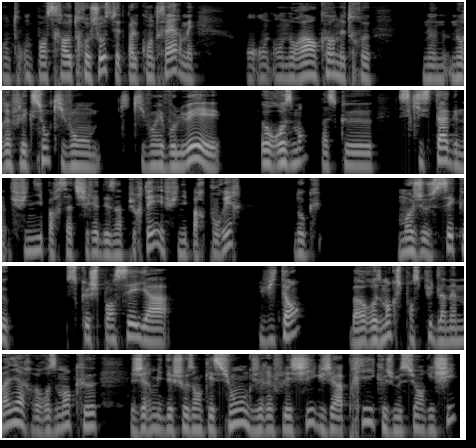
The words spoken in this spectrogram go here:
on pensera autre chose, peut-être pas le contraire, mais on, aura encore notre, nos, réflexions qui vont, qui, vont évoluer, et heureusement, parce que ce qui stagne finit par s'attirer des impuretés et finit par pourrir. Donc moi, je sais que ce que je pensais il y a huit ans, bah heureusement que je pense plus de la même manière. Heureusement que j'ai remis des choses en question, que j'ai réfléchi, que j'ai appris, que je me suis enrichi.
